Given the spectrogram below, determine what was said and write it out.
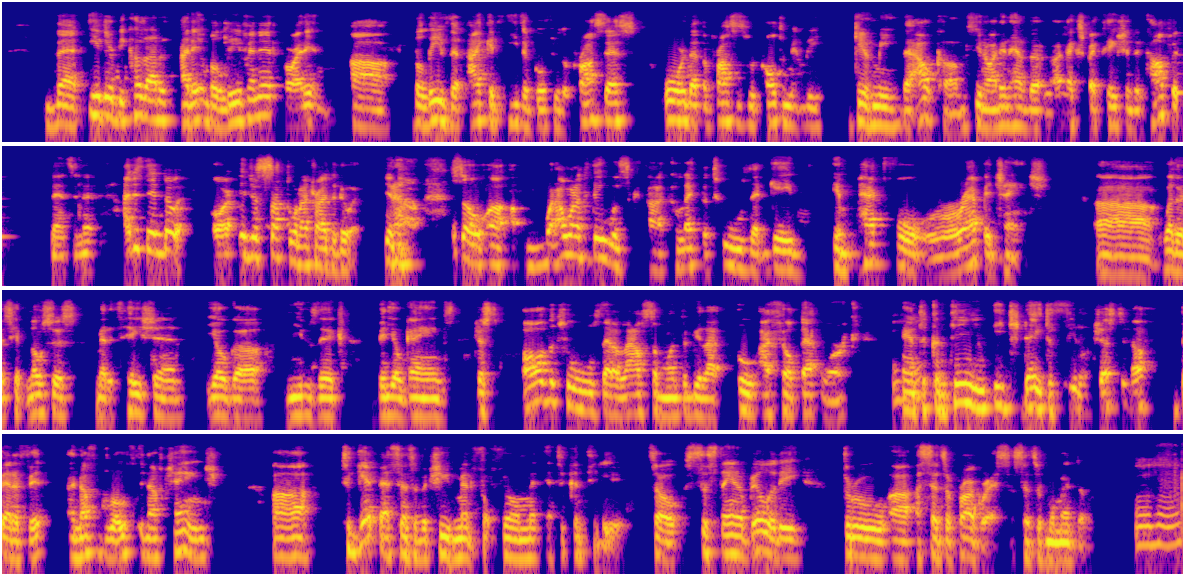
that either because I, I didn't believe in it or I didn't uh, believe that I could either go through the process or that the process would ultimately give me the outcomes. You know, I didn't have the uh, expectation and confidence in it. I just didn't do it, or it just sucked when I tried to do it. You know, so uh, what I wanted to do was uh, collect the tools that gave impactful, rapid change, uh, whether it's hypnosis, meditation, yoga, music, video games, just all the tools that allow someone to be like, "Oh, I felt that work," mm-hmm. and to continue each day to feel just enough benefit, enough growth, enough change uh, to get that sense of achievement, fulfillment, and to continue. So sustainability through uh, a sense of progress, a sense of momentum. Mm-hmm.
